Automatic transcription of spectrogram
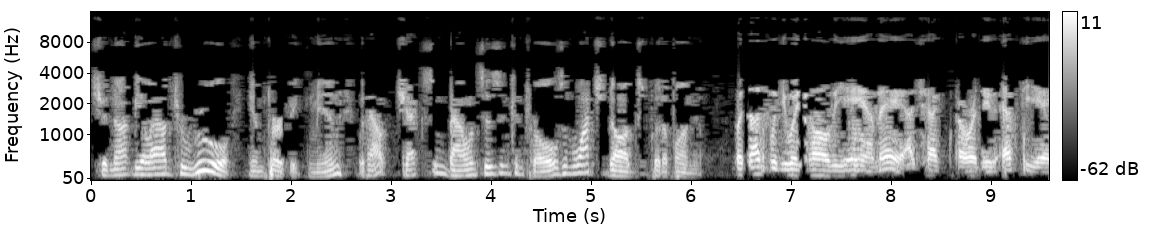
should not be allowed to rule imperfect men without checks and balances and controls and watchdogs put upon them. But that's what you would call the AMA, a check, or the FDA,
